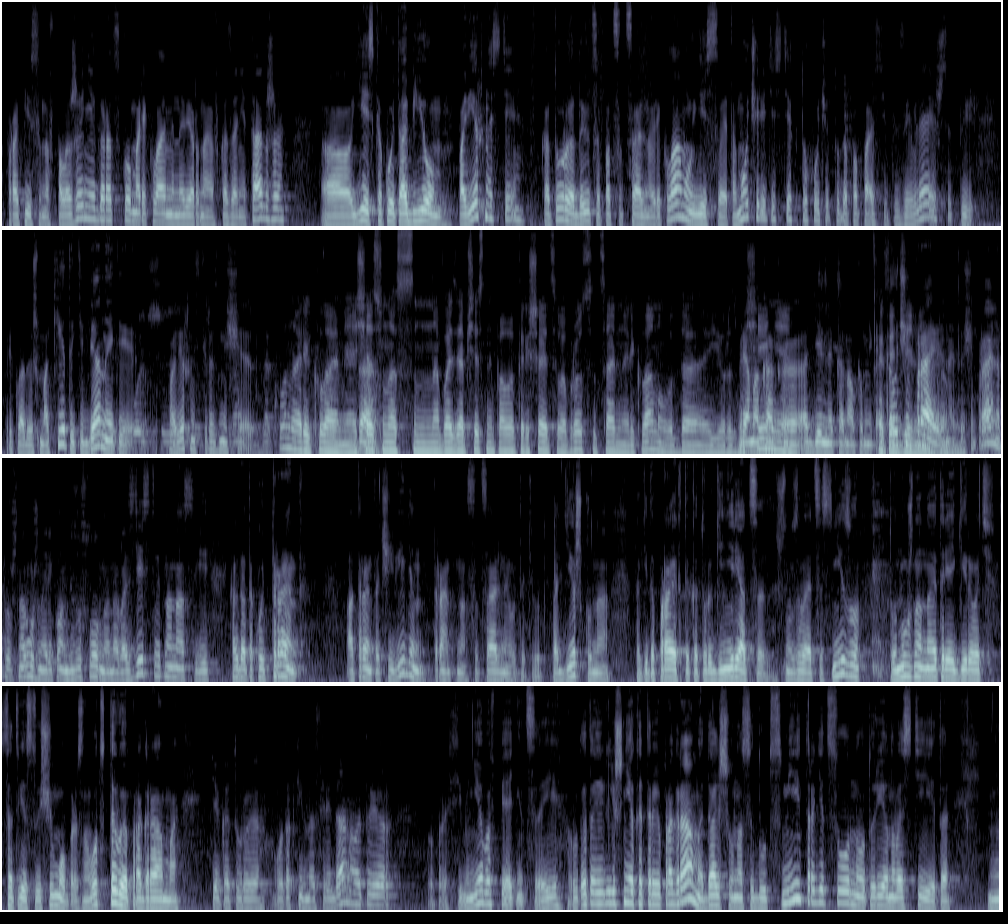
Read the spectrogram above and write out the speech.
прописано в положении городском о рекламе, наверное, в Казани также. Uh, есть какой-то объем поверхности, которые даются под социальную рекламу, есть своя там очередь из тех, кто хочет туда попасть, и ты заявляешься, ты прикладываешь макет, и тебя на эти Больше поверхности размещают. Закон о рекламе, а да. сейчас у нас на базе общественной палаты решается вопрос социальной рекламы, вот да, ее размещения. Прямо как э, отдельный канал коммуникации. Как это очень правильно, канал. это очень правильно, потому что наружная реклама, безусловно, она воздействует на нас, и когда такой тренд а тренд очевиден, тренд на социальную вот эти вот поддержку, на какие-то проекты, которые генерятся, что называется, снизу, то нужно на это реагировать соответствующим образом. Вот ТВ-программа, те, которые, вот активная среда на ВТР, попросил небо в пятницу. И это лишь некоторые программы. Дальше у нас идут СМИ традиционно. Вот УРИА новостей это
